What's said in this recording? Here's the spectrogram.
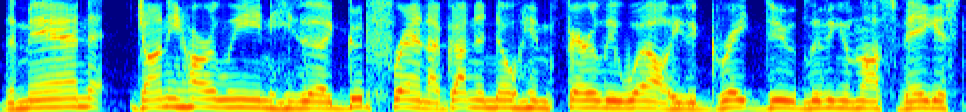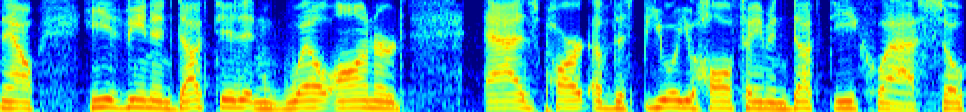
The man, Johnny Harline, he's a good friend. I've gotten to know him fairly well. He's a great dude living in Las Vegas now. He is being inducted and well honored as part of this BYU Hall of Fame inductee class. So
